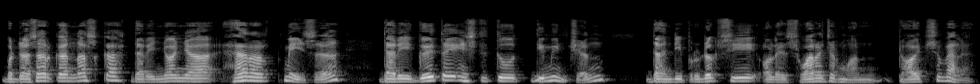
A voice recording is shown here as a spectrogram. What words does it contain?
Berdasarkan naskah dari Nyonya Herard Meise dari Goethe Institut di München, dan diproduksi oleh Suara Jerman Deutsche Welle.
